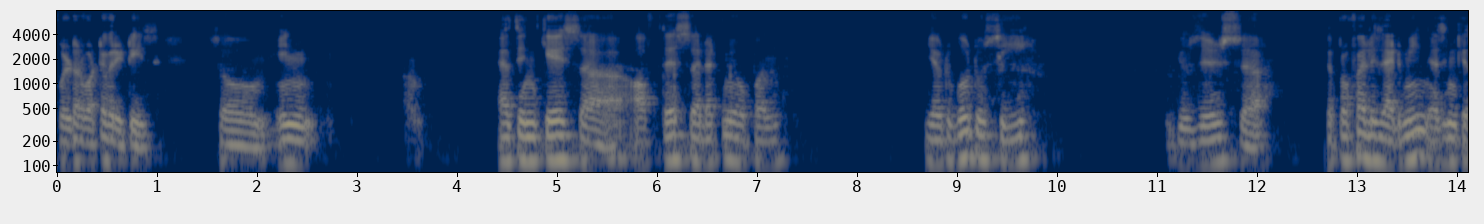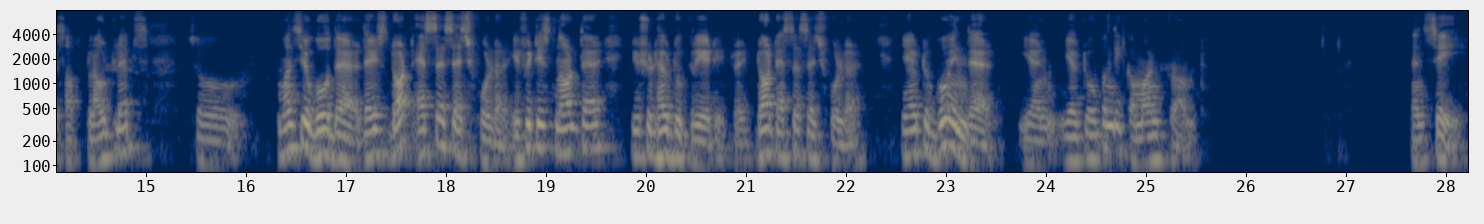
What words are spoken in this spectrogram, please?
folder whatever it is so in as in case uh, of this uh, let me open. You have to go to C users uh, the profile is admin as in case of cloud labs. So once you go there there is .ssh folder. If it is not there you should have to create it right .ssh folder. You have to go in there and you have to open the command prompt and say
